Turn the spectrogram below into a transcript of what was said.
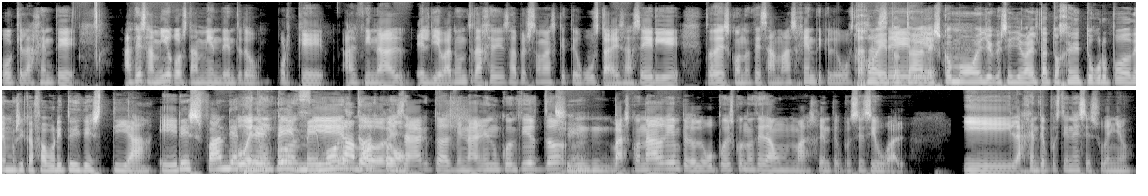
o que la gente haces amigos también dentro, porque al final el llevar un traje de esa persona es que te gusta esa serie, entonces conoces a más gente que le gusta esa serie. total, es como, yo que sé, llevar el tatuaje de tu grupo de música favorito y dices, tía, eres fan de ACDC, me mola mazo. Exacto, al final en un concierto mm, vas con alguien, pero luego puedes conocer aún más gente, pues es igual. Y la gente pues tiene ese sueño.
